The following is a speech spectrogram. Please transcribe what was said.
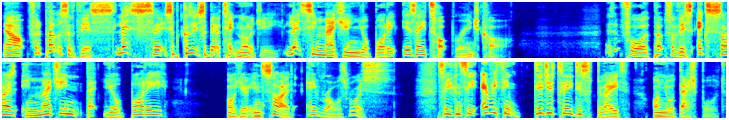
Now, for the purpose of this, let's uh, it's because it's a bit of technology. Let's imagine your body is a top range car. For the purpose of this exercise, imagine that your body or you're inside a Rolls Royce. So you can see everything digitally displayed on your dashboard,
